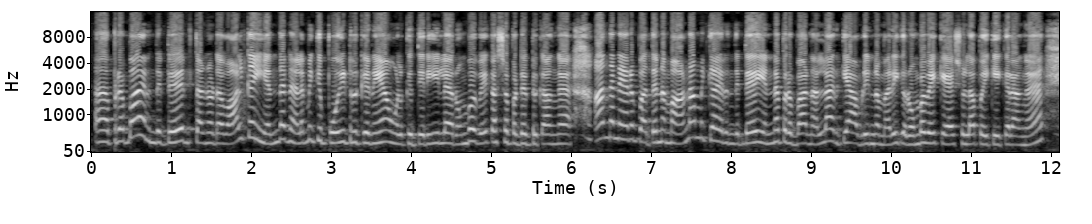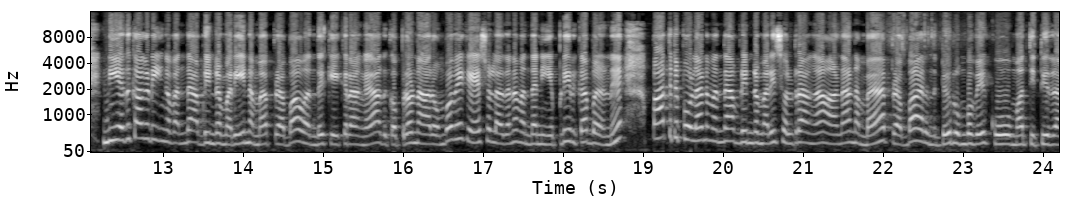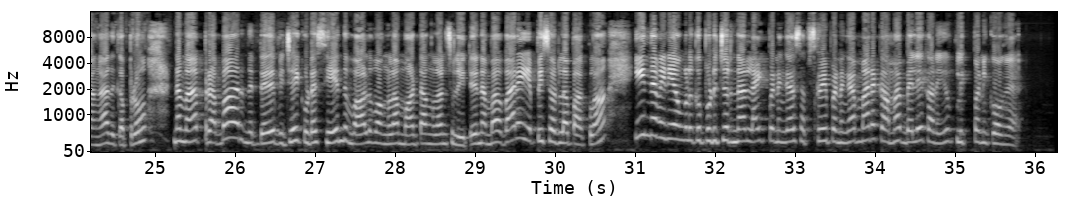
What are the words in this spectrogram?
பிரபா இருந்துட்டு தன்னோட வாழ்க்கை எந்த நிலைமைக்கு போயிட்டு இருக்குன்னே அவங்களுக்கு தெரியல. ரொம்பவே கஷ்டப்பட்டுட்டு இருக்காங்க. அந்த நேரம் பார்த்து நம்ம அனாமிக்கா இருந்துட்டு என்ன பிரபா நல்லா இருக்கியா? அப்படின்ற மாதிரி ரொம்பவே கேஷுவலா போய் கேட்குறாங்க நீ எதுக்காக இங்க வந்த? அப்படின்ற மாதிரி நம்ம பிரபா வந்து கேக்குறாங்க. அதுக்கப்புறம் நான் ரொம்பவே கேஷுவலா தானே வந்தேன். நீ எப்படி இருக்க அப்படின்னு பார்த்துட்டு போலான்னு வந்தேன். அப்படின்ற மாதிரி சொல்றாங்க ஆனா நம்ம பிரபா இருந்துட்டு ரொம்பவே கோவமா திட்டிடுறாங்க. அதுக்கப்புறம் நம்ம பிரபா இருந்துட்டு விஜய் கூட சேர்ந்து வாழுவாங்களா மாட்டாங்களான்னு சொல்லிட்டு நம்ம வர எபிசோட்ல பார்க்கலாம். இந்த வீடியோ உங்களுக்கு பிடிச்சிருந்தா லைக் பண்ணுங்க சப்ஸ்கிரைப் பண்ணுங்க. மறக்காம பெல்லைக்கானையும் கிளிக் பண்ணிக்கோங்க.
